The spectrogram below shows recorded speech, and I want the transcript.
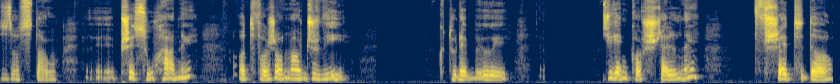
został e, przesłuchany. Otworzono drzwi, które były dźwiękoszczelne. wszedł do,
